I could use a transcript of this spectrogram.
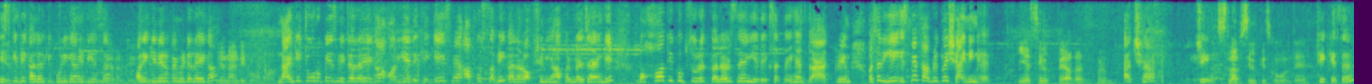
इसकी भी कलर की पूरी गारंटी है सर। और ये कितने रुपए मीटर रहेगा? ये 92 नाइन्टी टू रुपीज़ मीटर रहेगा। और ये देखिए ये इसमें आपको सभी कलर ऑप्शन यहाँ पर मिल जाएँगे। बहुत ही खूबसूरत कलर्स हैं ये देख सकते हैं ब्लैक क्रीम और सर ये इसमें फैब्रिक में शाइनिंग है। ये सिल्क पे आता है मैडम अच्छा जी। स्लब सिल्क इसको बोलते हैं। ठीक है सर।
